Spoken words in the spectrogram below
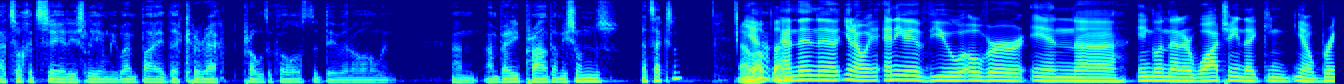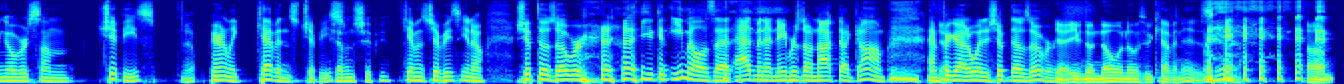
I took it seriously, and we went by the correct protocols to do it all, and and I'm very proud that my son's a Texan. I yeah, love that. and then uh, you know any of you over in uh, England that are watching that can you know bring over some chippies. Yep. Apparently, Kevin's chippies. Kevin's Shippey. Kevin's chippies, you know, ship those over. you can email us at admin at neighborsdon'tknock.com and figure out a way to ship those over. yeah, even though no one knows who Kevin is. um,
